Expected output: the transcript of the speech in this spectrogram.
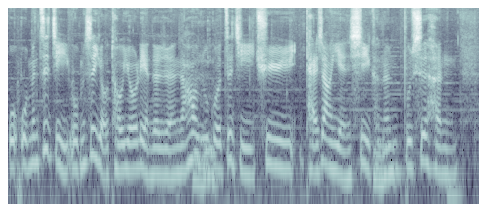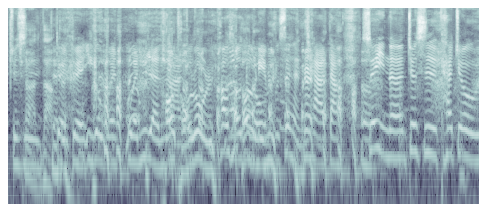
我我们自己我们是有头有脸的人，然后如果自己去台上演戏，可能不是很就是 对对一个文 文人抛头露脸，抛头露脸不是很恰当，所以呢，就是他就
